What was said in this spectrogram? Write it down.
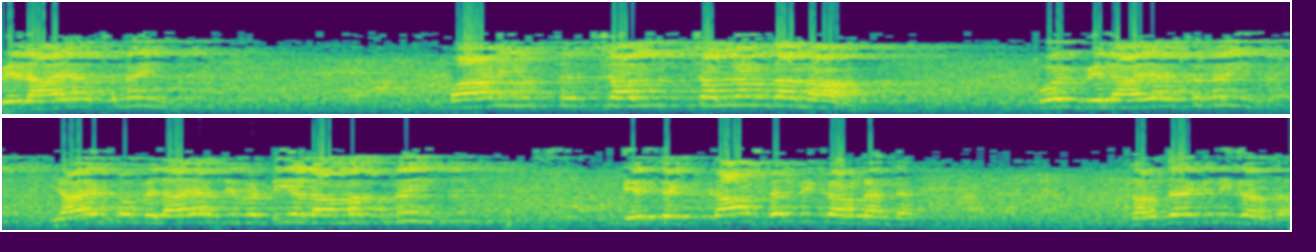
ولایت نہیں، پانی اتنے چل، چلن دا نا کوئی ولایت نہیں، یا کوئی ولایت کی وڈی علامت نہیں۔ یہ کافر بھی کر لینا کرتا ہے کہ نہیں کرتا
